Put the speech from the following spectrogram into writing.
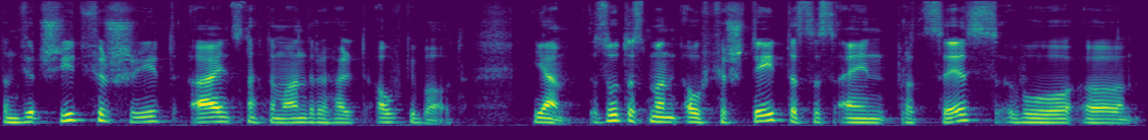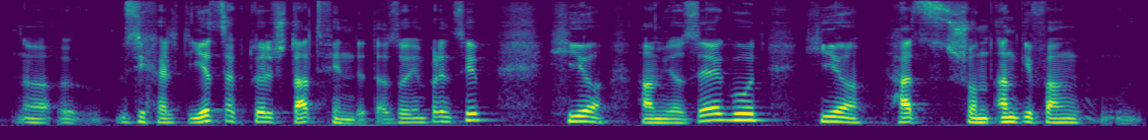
dann wird Schritt für Schritt eins nach dem anderen halt aufgebaut. Ja, so dass man auch versteht, dass das ein Prozess, wo äh, äh, sich halt jetzt aktuell stattfindet. Also im Prinzip hier haben wir sehr gut, hier hat es schon angefangen,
